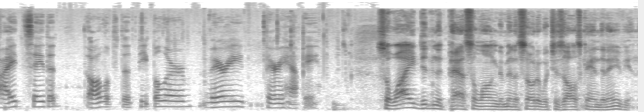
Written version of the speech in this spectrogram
I'd say that all of the people are very very happy. So why didn't it pass along to Minnesota, which is all Scandinavian?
